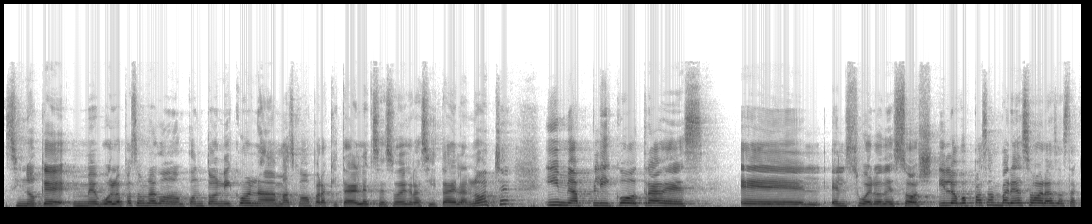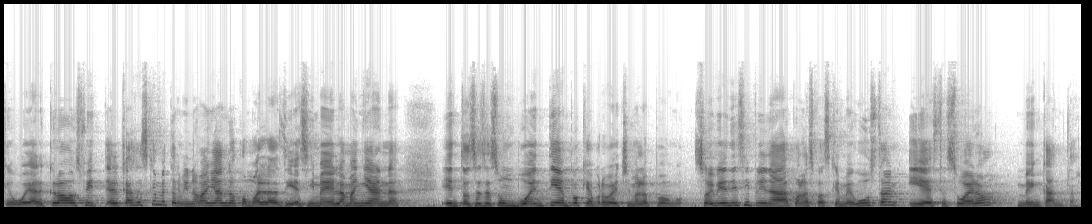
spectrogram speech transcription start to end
sino que me vuelvo a pasar un algodón con tónico nada más como para quitar el exceso de grasita de la noche y me aplico otra vez el, suero de Sosh. Y luego pasan varias horas hasta que voy al CrossFit. El caso es que me termino bañando como a las 10 y media de la mañana. Entonces es un buen tiempo que aprovecho y me lo pongo. Soy bien disciplinada con las cosas que me gustan y este suero me encanta.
